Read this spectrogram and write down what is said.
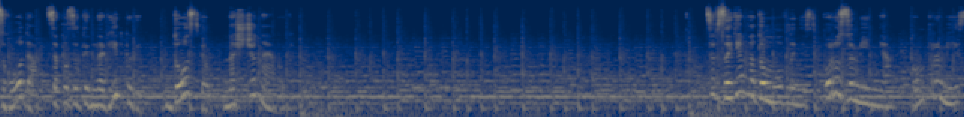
Згода це позитивна відповідь, дозвіл на щонебудь. Це взаємна домовленість, порозуміння, компроміс.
